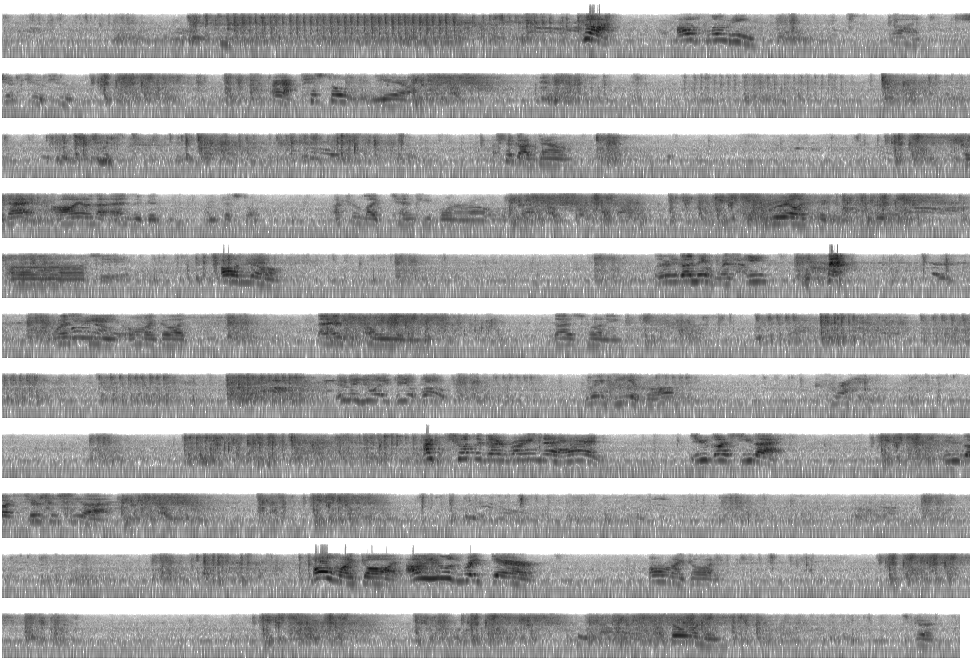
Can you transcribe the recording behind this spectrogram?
God! I was loading! God. Shoot, shoot, shoot. I got pistol. Yeah. I should have got down. But that, I know that is a good um, pistol. I killed like 10 people in a row with that pistol. It's really freaking awesome. Uh, let's see. Oh no! There's a guy named Whiskey. Whiskey, oh my god. That is a funny name. That is funny. Enemy UAV above. UAV above? Crap. I shot the guy right in the head. You guys see that? You guys seriously see that? Oh my god! Oh, he was right there. Oh my god. Still winning. It's good.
